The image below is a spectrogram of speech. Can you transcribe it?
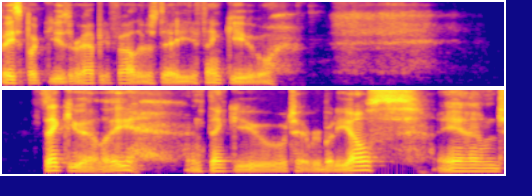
Facebook user, happy Father's Day. Thank you. Thank you, LA. And thank you to everybody else. And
